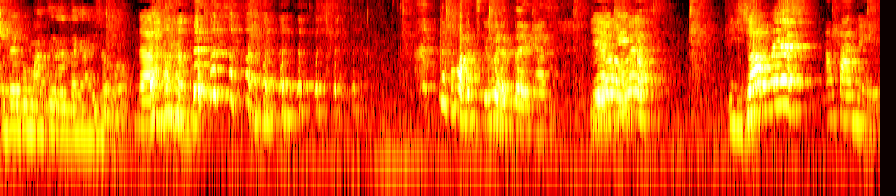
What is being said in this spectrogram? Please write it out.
Udah aku mati rentengan di sana. Nah, mati lentengan. Ya, weh. Iya wes. apa nih?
